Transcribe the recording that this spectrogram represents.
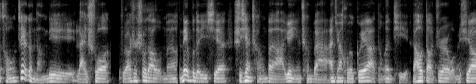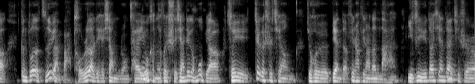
从这个能力来说，主要是受到我们内部的一些实现成本啊、运营成本啊、安全合规啊等问题，然后。导致我们需要更多的资源吧，投入到这些项目中，才有可能会实现这个目标。所以这个事情就会变得非常非常的难，以至于到现在，其实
